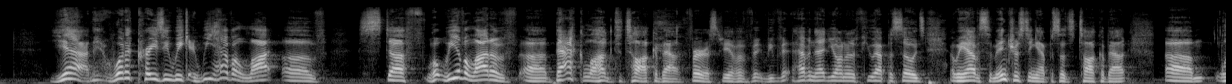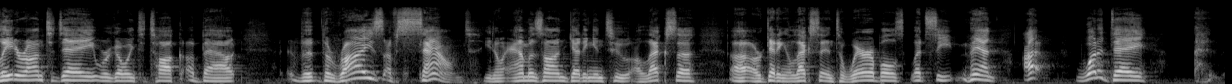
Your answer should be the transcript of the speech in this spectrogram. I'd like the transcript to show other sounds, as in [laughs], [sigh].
Yeah, man, what a crazy week. And we have a lot of stuff. Well, we have a lot of uh, backlog to talk about first. We have a, we haven't had you on in a few episodes, and we have some interesting episodes to talk about. Um, later on today, we're going to talk about the the rise of sound. You know, Amazon getting into Alexa uh, or getting Alexa into wearables. Let's see, man, I, what a day!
